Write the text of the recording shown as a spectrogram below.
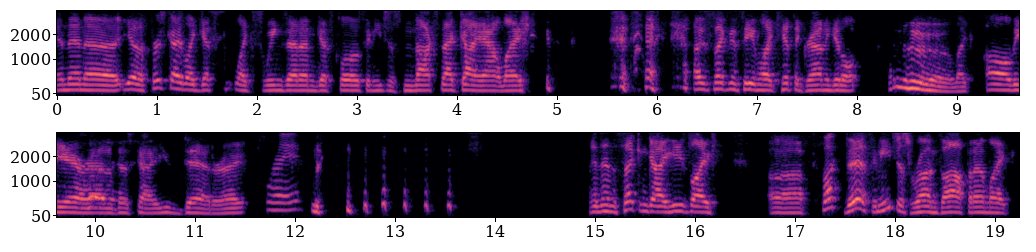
And then uh yeah, the first guy like gets like swings at him, gets close, and he just knocks that guy out. Like I was expecting to see him like hit the ground and get all like all the air out of this guy. He's dead, right? Right. And then the second guy, he's like, uh, fuck this. And he just runs off. And I'm like,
